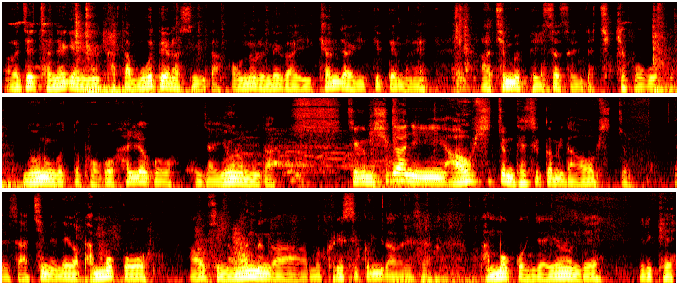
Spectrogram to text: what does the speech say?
어제 저녁에는 갖다 못 해놨습니다. 오늘은 내가 이 견장이 있기 때문에 아침부터 있어서 이제 지켜보고 노는 것도 보고 하려고 이제 여놓습니다. 지금 시간이 9시쯤 됐을 겁니다. 9시쯤. 그래서 아침에 내가 밥 먹고 9시 넘었는가 뭐 그랬을 겁니다. 그래서 밥 먹고 이제 여는데 이렇게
